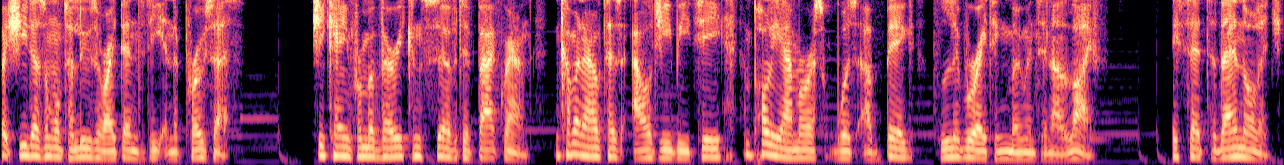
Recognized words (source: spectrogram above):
but she doesn't want to lose her identity in the process. She came from a very conservative background, and coming out as LGBT and polyamorous was a big, liberating moment in her life. They said to their knowledge,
